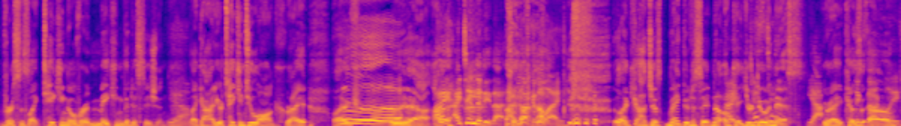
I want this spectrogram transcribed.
versus like taking over and making the decision. Yeah. Like, ah, you're taking too long, right? Like, Ugh. yeah. I, I tend to do that. I'm not gonna lie. like God, just make the decision. No, Right, okay, you're just doing do this. Yeah, Right. Because exactly.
